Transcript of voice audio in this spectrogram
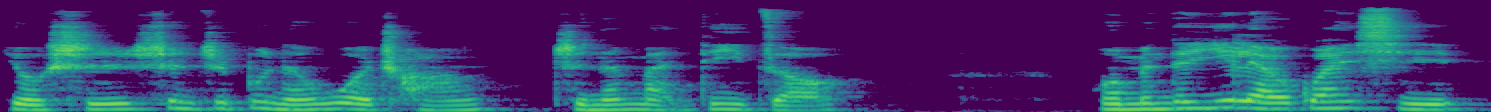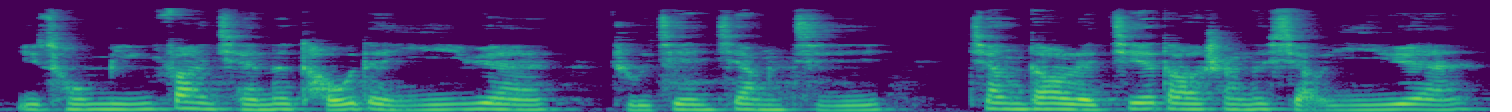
有时甚至不能卧床，只能满地走。我们的医疗关系已从民放前的头等医院逐渐降级，降到了街道上的小医院。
